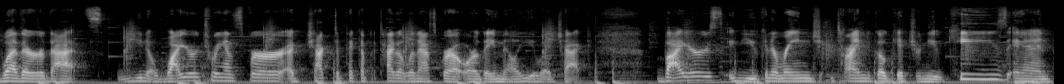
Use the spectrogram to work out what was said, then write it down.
whether that's, you know, wire transfer, a check to pick up a title in escrow, or they mail you a check. Buyers, you can arrange time to go get your new keys and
